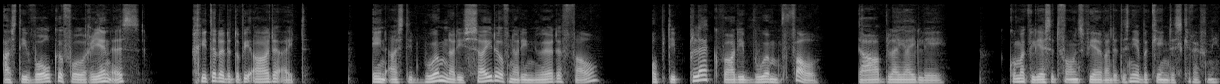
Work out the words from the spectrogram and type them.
As die wolke vol reën is, giet hulle dit op die aarde uit. En as die boom na die suide of na die noorde val, op die plek waar die boom val, daar bly hy lê. Kom ek lees dit vir ons weer want dit is nie 'n bekende skrif nie.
